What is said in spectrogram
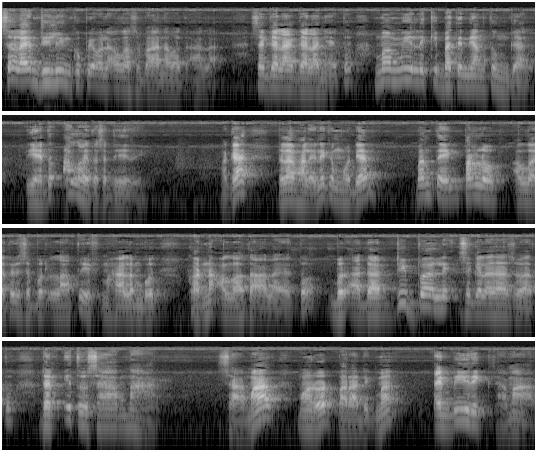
selain dilingkupi oleh Allah Subhanahu wa taala, segala-galanya itu memiliki batin yang tunggal, yaitu Allah itu sendiri. Maka dalam hal ini kemudian penting perlu Allah itu disebut latif maha lembut karena Allah taala itu berada di balik segala sesuatu dan itu samar. Samar menurut paradigma empirik samar.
